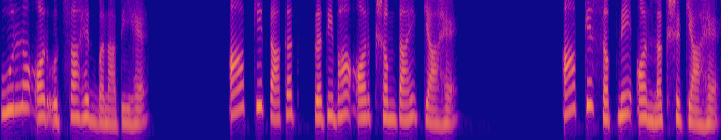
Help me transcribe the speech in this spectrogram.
पूर्ण और उत्साहित बनाती है? आपकी ताकत, प्रतिभा और क्षमताएँ क्या है? आपके सपने और लक्ष्य क्या है?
